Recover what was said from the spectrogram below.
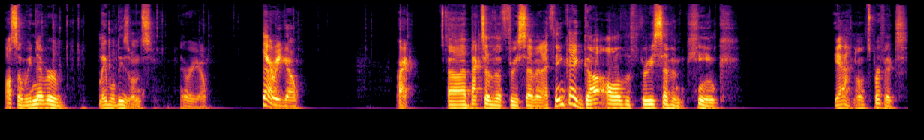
Also, we never labeled these ones. There we go. There we go. All right. Uh, back to the 3-7. I think I got all the 3-7 pink. Yeah, no, it's perfect.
